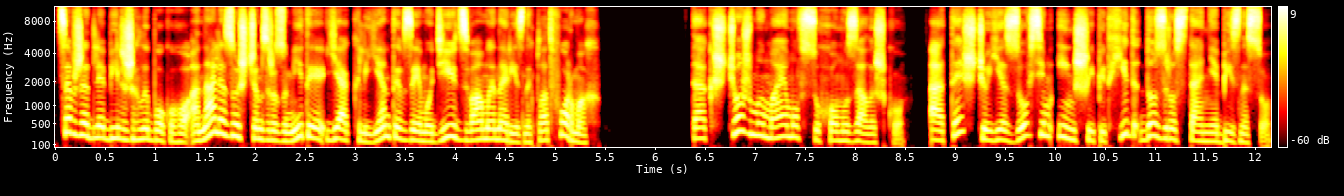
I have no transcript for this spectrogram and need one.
Це вже для більш глибокого аналізу, щоб зрозуміти, як клієнти взаємодіють з вами на різних платформах. Так що ж ми маємо в сухому залишку? А те, що є зовсім інший підхід до зростання бізнесу.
